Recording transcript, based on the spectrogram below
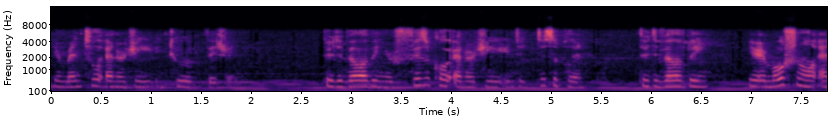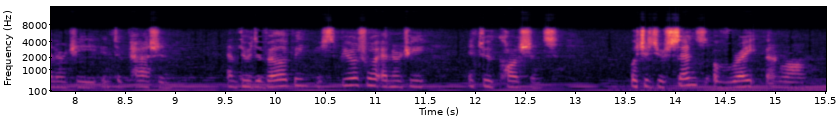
your mental energy into a vision, through developing your physical energy into discipline, through developing your emotional energy into passion, and through developing your spiritual energy into conscience, which is your sense of right and wrong,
